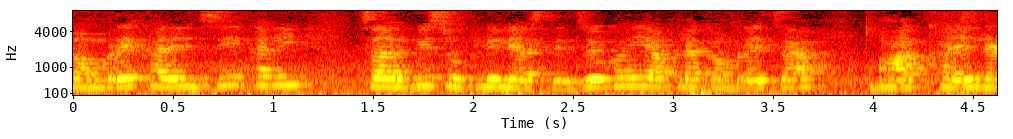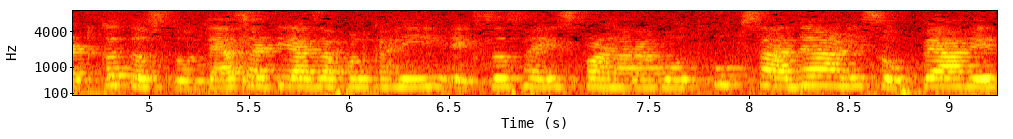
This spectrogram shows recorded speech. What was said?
कमरेखाली जी काही चरबी सुटलेली असते जो काही आपल्या कमरेचा भाग खाली लटकत असतो त्यासाठी आज आपण काही एक्सरसाइज पाहणार आहोत. खूप साध्या आणि सोप्या आहेत.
